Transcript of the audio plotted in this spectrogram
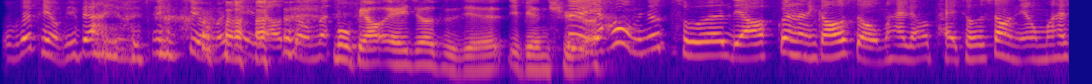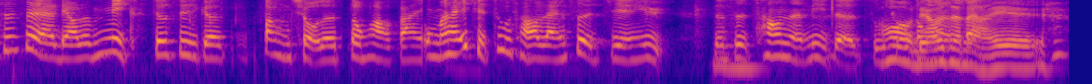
我对朋友 B 非常有兴趣，我们可以聊动漫。目标 A 就直接一边去了。对，然后我们就除了聊灌篮高手，我们还聊排球少年，我们还甚至还聊了 Mix，就是一个棒球的动画番，我们还一起吐槽蓝色监狱。就是超能力的足球聊得来耶。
